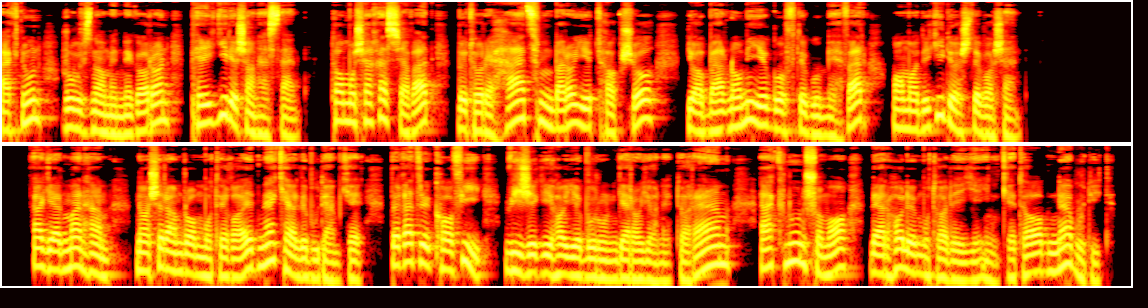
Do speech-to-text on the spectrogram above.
اکنون روزنامه نگاران پیگیرشان هستند تا مشخص شود به طور حتم برای تاکشو یا برنامه گفتگو محور آمادگی داشته باشند. اگر من هم ناشرم را متقاعد نکرده بودم که به قدر کافی ویژگی های برونگرایانه دارم اکنون شما در حال مطالعه این کتاب نبودید.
